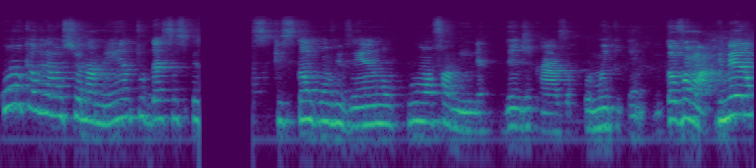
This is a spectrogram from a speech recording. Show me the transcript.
como que é o relacionamento dessas pessoas que estão convivendo com a família dentro de casa por muito tempo. Então, vamos lá. Primeiro,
